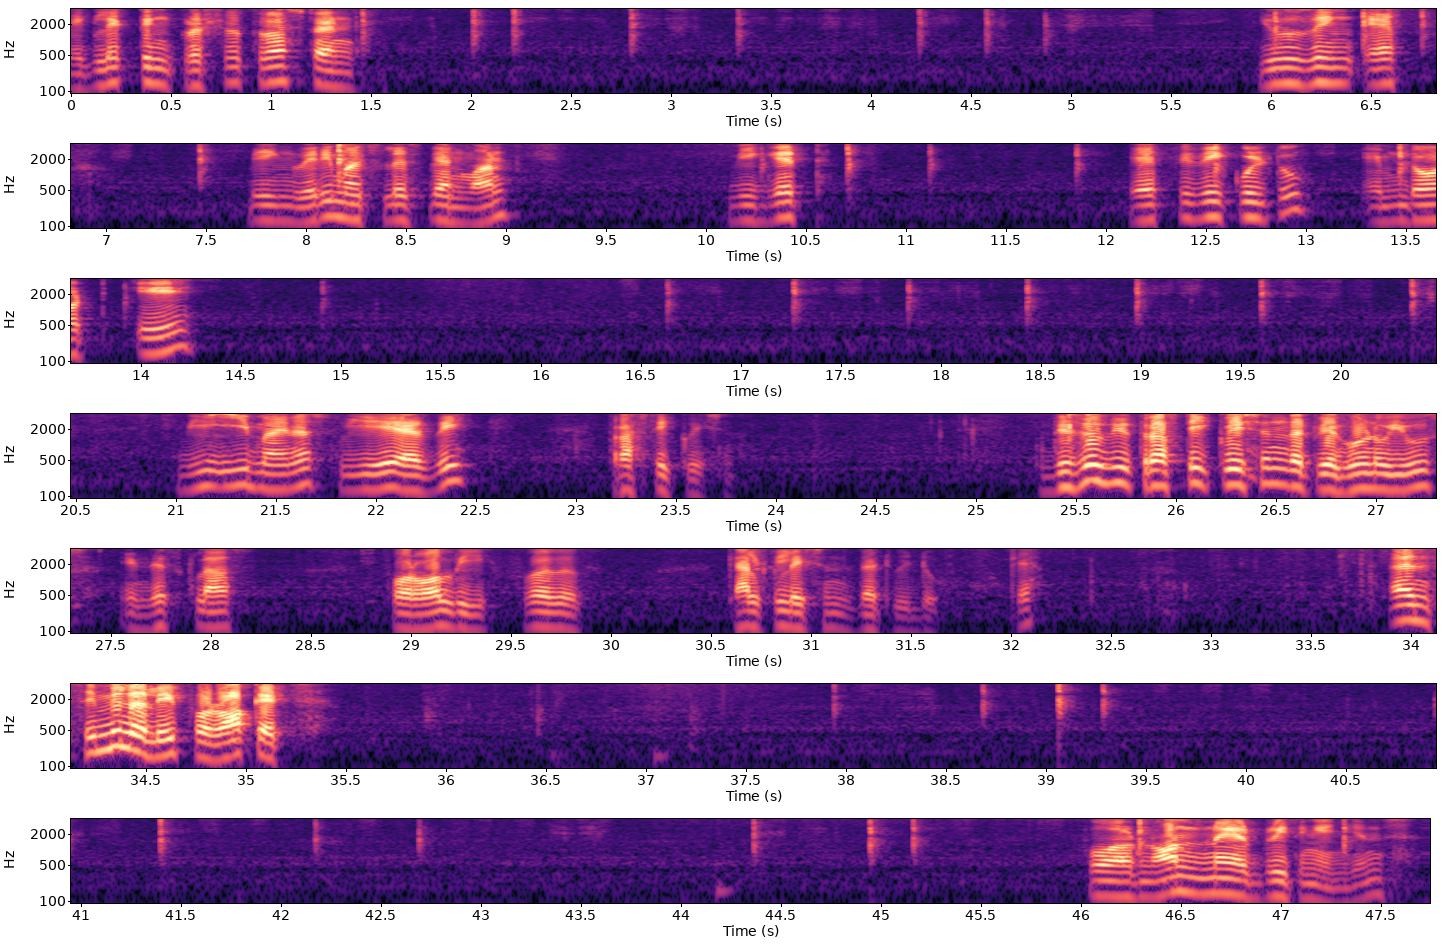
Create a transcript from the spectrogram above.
neglecting pressure thrust and using F being very much less than 1, we get f is equal to m dot a V e minus V a as the thrust equation. This is the thrust equation that we are going to use in this class for all the further calculations that we do okay. And similarly for rockets for non air breathing engines.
